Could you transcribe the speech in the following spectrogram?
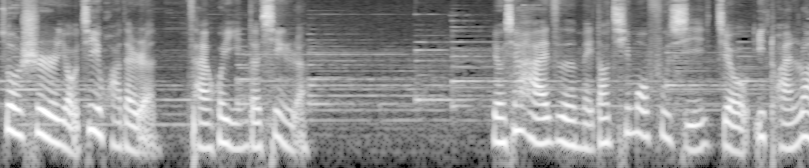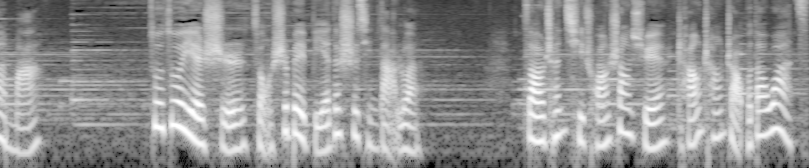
做事有计划的人才会赢得信任。有些孩子每到期末复习就一团乱麻，做作业时总是被别的事情打乱，早晨起床上学常常找不到袜子。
